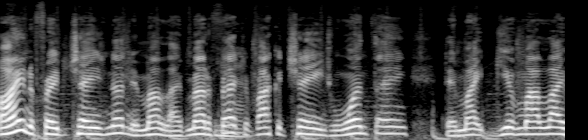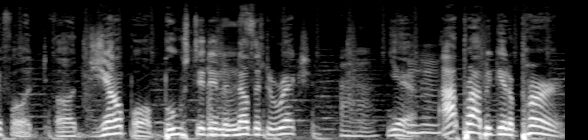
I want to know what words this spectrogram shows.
I ain't afraid to change nothing in my life. Matter of fact, Yeah. if I could change one thing that might give my life a, a jump or boost it in another direction, Uh-huh. yeah, Mm-hmm. I'll probably get a perm.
